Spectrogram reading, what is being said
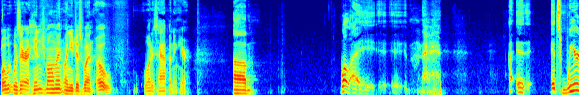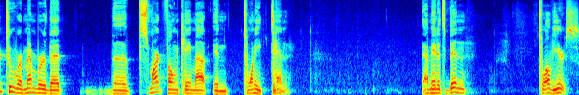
What, was there a hinge moment when you just went, "Oh, what is happening here? Um, well, I, it, it's weird to remember that the smartphone came out in 2010. I mean, it's been 12 years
